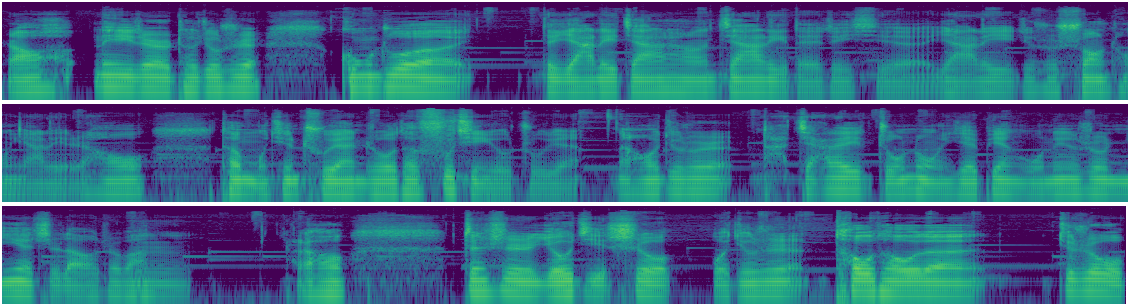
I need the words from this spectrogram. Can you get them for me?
然后那一阵儿他就是工作的压力加上家里的这些压力，就是双重压力。然后他母亲出院之后，他父亲又住院，然后就是他家里种种一些变故。那个时候你也知道是吧？嗯然后真是有几次我我就是偷偷的，就是我。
